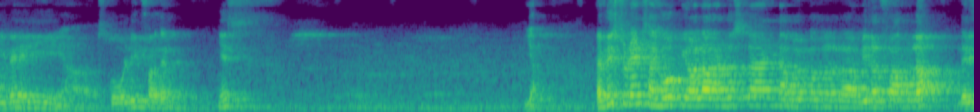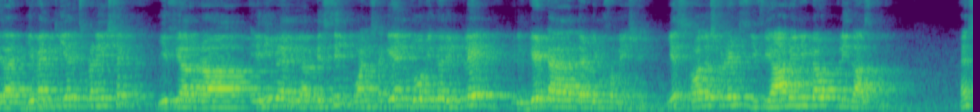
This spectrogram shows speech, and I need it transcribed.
given any uh, scolding for them. Yes yeah every students i hope you all are understand about our uh, mirror formula. There is a given clear explanation. If you are uh, anywhere you are missing once again go with the replay. You'll get uh, that information. Yes all the students if you have any doubt please ask me. Yes,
